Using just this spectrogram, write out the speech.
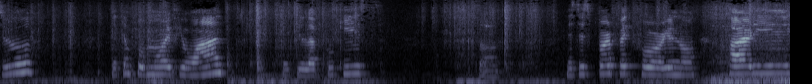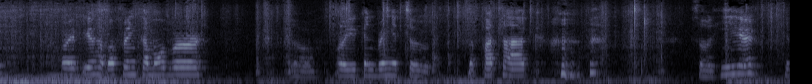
too. You can put more if you want if you love cookies. So this is perfect for you know party or if you have a friend come over. So or you can bring it to the potluck. So here you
